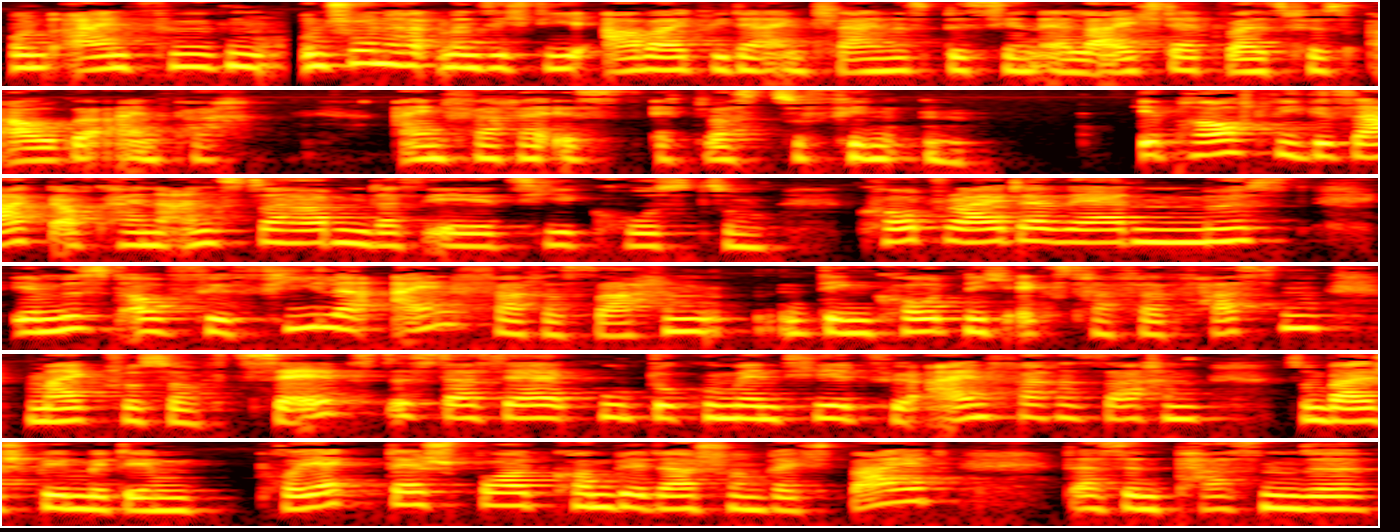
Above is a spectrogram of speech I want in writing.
und einfügen und schon hat man sich die Arbeit wieder ein kleines bisschen erleichtert, weil es fürs Auge einfach einfacher ist, etwas zu finden. Ihr braucht, wie gesagt, auch keine Angst zu haben, dass ihr jetzt hier groß zum Codewriter werden müsst. Ihr müsst auch für viele einfache Sachen den Code nicht extra verfassen. Microsoft selbst ist da sehr gut dokumentiert für einfache Sachen. Zum Beispiel mit dem Projekt-Dashboard kommt ihr da schon recht weit. Das sind passende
